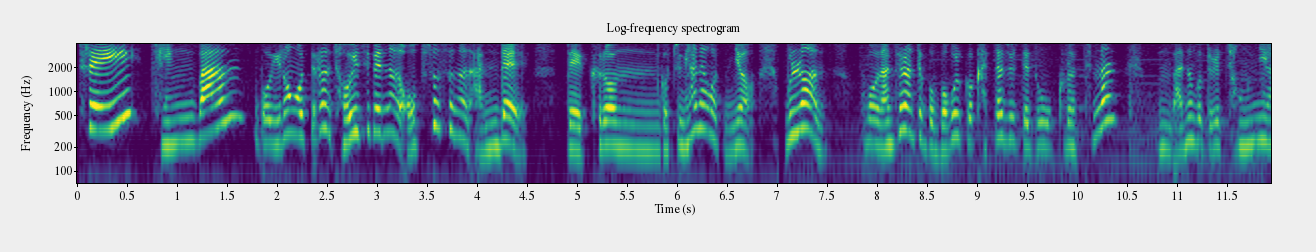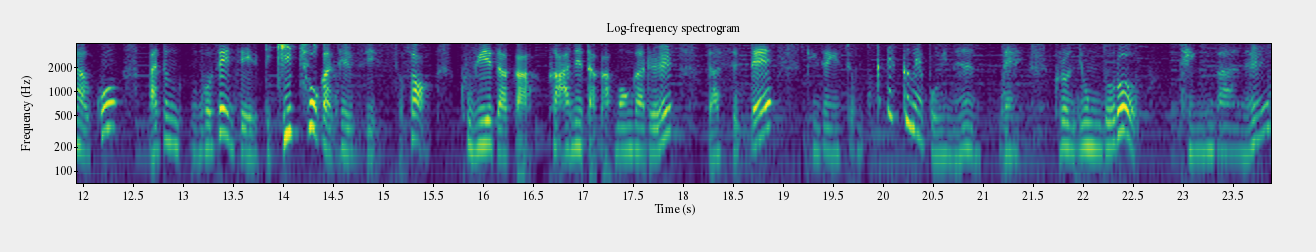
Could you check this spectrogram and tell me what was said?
트레이, 쟁반 뭐 이런 것들은 저희 집에는 없어서는 안 될 네, 그런 것 중에 하나거든요. 물론 뭐 남편한테 뭐 먹을 거 갖다 줄 때도 그렇지만 음, 많은 것들을 정리하고 많은 것에 이제 이렇게 기초가 될 수 있어서 그 위에다가 그 안에다가 뭔가를 놨을 때 굉장히 좀 깔끔해 보이는 네, 그런 용도로 쟁반을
